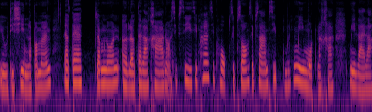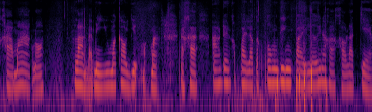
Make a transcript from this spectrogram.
อยู่ที่ชินละประมาณ แล้วแต่ จำนวนเออแล้วแต่ราคาเนาะ14 15 16 12 13 10มีหมดนะคะ มีหลายราคามากเนาะร้านแบบนี้อยู่มาเก่าเยอะมากๆนะคะอ้าวเดินเข้าไปแล้วก็ตรงดิ่งไปเลยนะคะเขาลัดแกง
